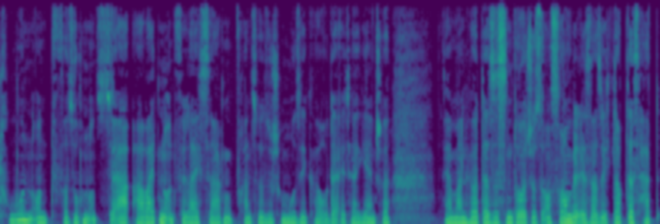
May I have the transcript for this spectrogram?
tun und versuchen uns zu erarbeiten und vielleicht sagen französische Musiker oder italienische, ja, man hört, dass es ein deutsches Ensemble ist. Also ich glaube, das hat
